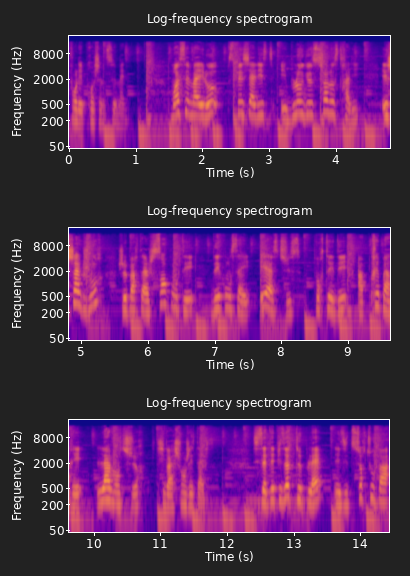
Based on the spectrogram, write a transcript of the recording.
pour les prochaines semaines. Moi, c'est Milo, spécialiste et blogueuse sur l'Australie, et chaque jour, je partage sans compter des conseils et astuces pour t'aider à préparer l'aventure qui va changer ta vie. Si cet épisode te plaît, n'hésite surtout pas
